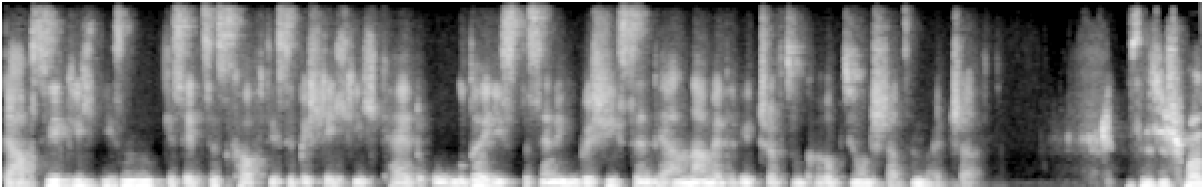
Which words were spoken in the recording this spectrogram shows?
gab es wirklich diesen Gesetzeskauf, diese Bestechlichkeit oder ist das eine überschießende Annahme der Wirtschafts- und Korruptionsstaatsanwaltschaft? Es ist schon mal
